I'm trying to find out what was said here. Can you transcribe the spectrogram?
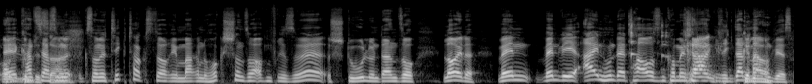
Ey, ein kannst ja so eine, so eine TikTok-Story machen. Du hockst schon so auf dem Friseurstuhl und dann so, Leute, wenn, wenn wir 100.000 Kommentare Krank, kriegen, dann genau. machen wir es.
